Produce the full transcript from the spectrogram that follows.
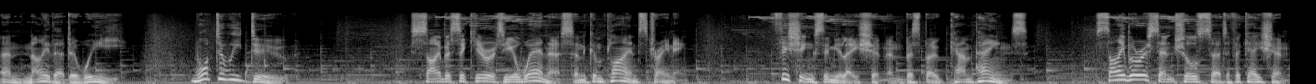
and neither do we. What do we do? Cybersecurity awareness and compliance training, phishing simulation and bespoke campaigns, Cyber Essentials certification,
